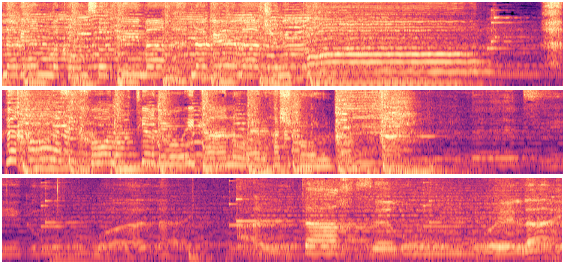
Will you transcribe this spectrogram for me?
נגן בקונצרטינה, נגן עד שניפול, וכל הזיכרונות ירדו איתנו אל השכול. תחזרו אליי,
